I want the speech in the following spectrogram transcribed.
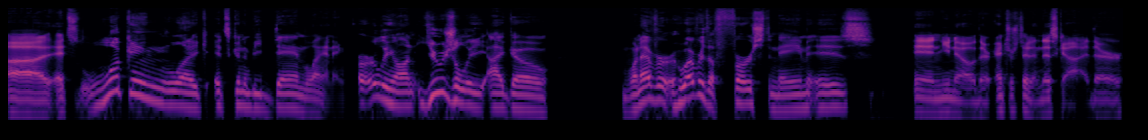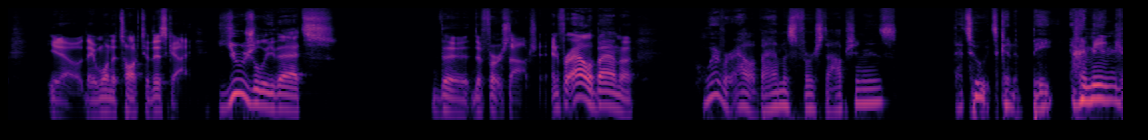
uh, it's looking like it's going to be Dan Lanning. Early on, usually I go, whenever, whoever the first name is, and you know, they're interested in this guy, they're, you know, they want to talk to this guy. Usually that's the the first option. And for Alabama, whoever Alabama's first option is, that's who it's going to be. I mean,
